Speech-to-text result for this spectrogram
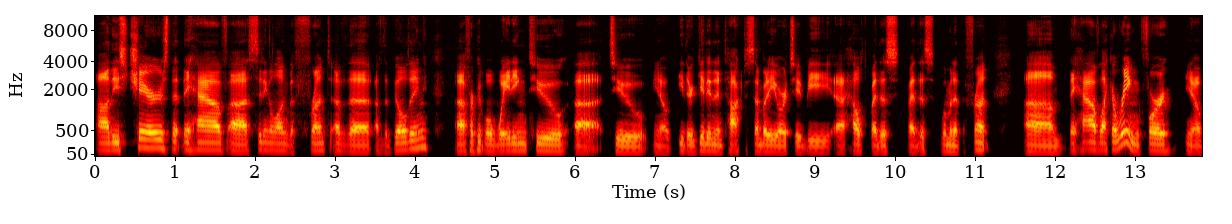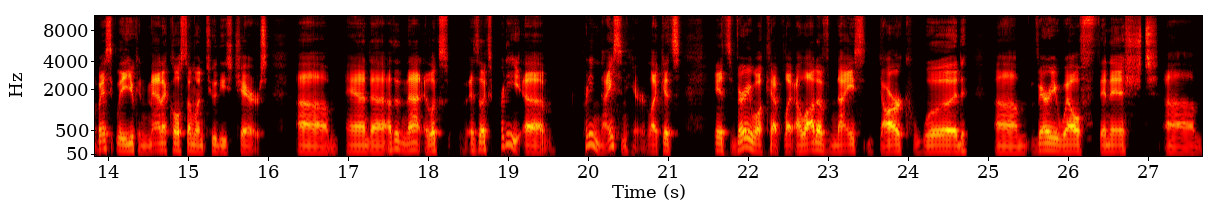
Uh, these chairs that they have uh, sitting along the front of the of the building uh, for people waiting to uh, to you know either get in and talk to somebody or to be uh, helped by this by this woman at the front. Um, they have like a ring for you know basically you can manacle someone to these chairs. Um, and uh, other than that, it looks it looks pretty um, pretty nice in here. Like it's it's very well kept like a lot of nice dark wood um, very well finished um,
